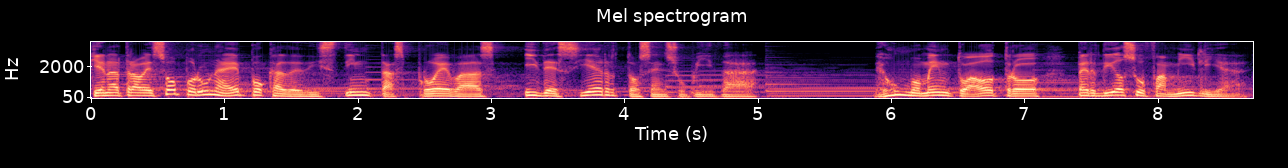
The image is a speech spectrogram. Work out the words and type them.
quien atravesó por una época de distintas pruebas y desiertos en su vida. De un momento a otro perdió su familia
